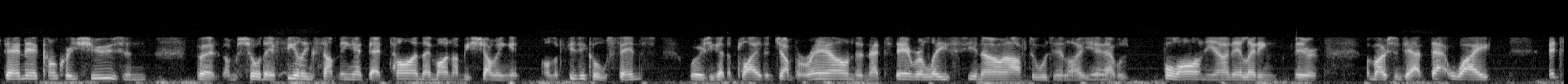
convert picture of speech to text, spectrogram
stand there, concrete shoes, and but I'm sure they're feeling something at that time. They might not be showing it on the physical sense. Whereas you get the player to jump around, and that's their release, you know. Afterwards, they're like, "Yeah, that was full on. You know, they're letting their emotions out that way. It's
